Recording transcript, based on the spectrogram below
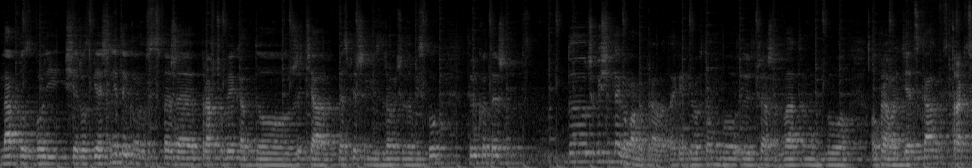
nam pozwoli się rozwijać nie tylko w sferze praw człowieka do życia w bezpiecznym i zdrowym środowisku, tylko też do czegoś innego mamy prawa, tak jak rok temu było, y, przepraszam, dwa lata temu było o prawach dziecka. W trakcie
